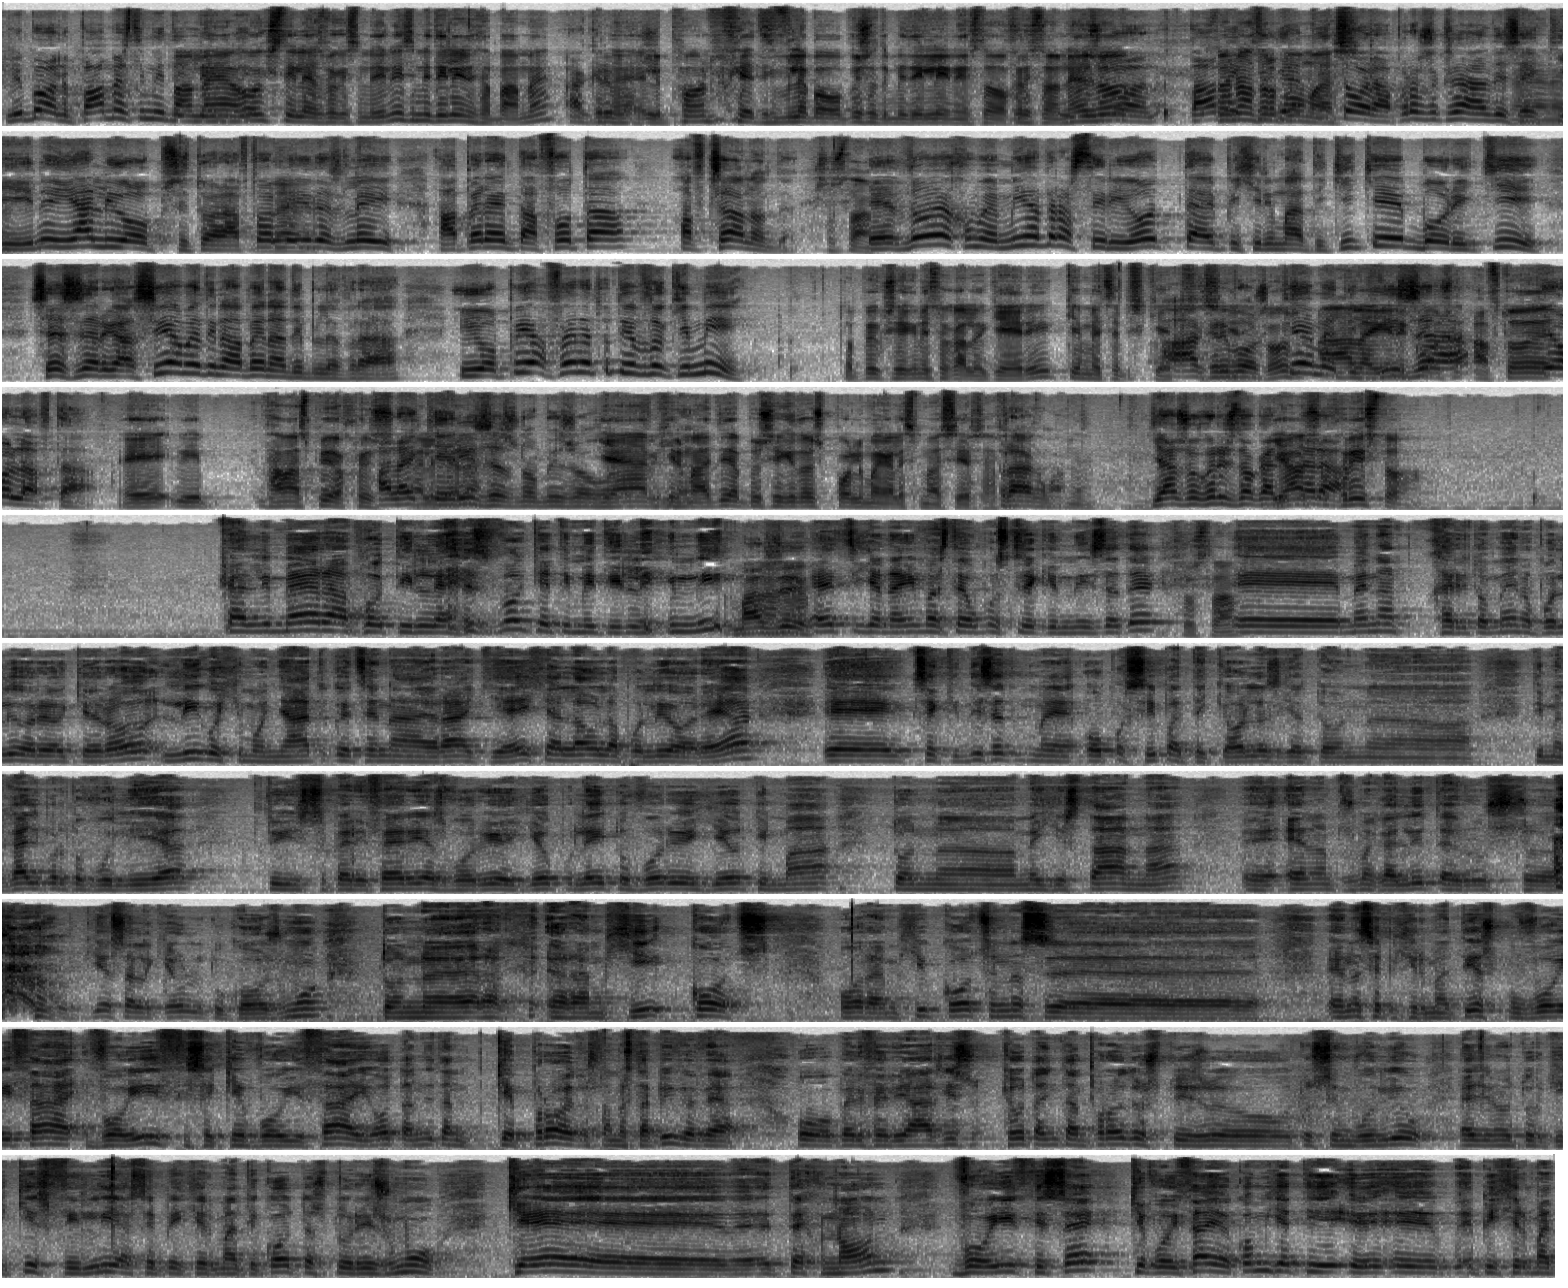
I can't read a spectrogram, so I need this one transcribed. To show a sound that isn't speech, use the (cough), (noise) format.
Λοιπόν, πάμε στη Μυτιλίνη. Πάμε, όχι στη Λέσβο και στη Μυτιλίνη, στη Μυτιλίνη θα πάμε. Ακριβώς. Ε, λοιπόν, (laughs) γιατί βλέπω από πίσω τη Μυτιλίνη στο Χριστονέζο. Λοιπόν, πάμε στον εκεί άνθρωπό γιατί μας. Τώρα, πρόσεξε να δεις εκεί. Είναι η άλλη όψη τώρα. Αυτό Ναι. λέει, είδες, λέει, απέναντι τα φώτα αυξάνονται. Σωστά. Εδώ έχουμε μια δραστηριότητα επιχειρηματική και εμπορική σε συνεργασία με την απέναντι πλευρά, η οποία φαίνεται ότι ευδοκιμεί. Το οποίο ξεκίνησε το καλοκαίρι και με τις επισκέψεις. Ακριβώς. Και με τη Βίζα και όλα αυτά. Ε, ε, θα μας πει ο Χρήστος. Αλλά και ρίζες, νομίζω, εγώ, Για ένα φίλε. επιχειρηματία που έχει δώσει πολύ μεγάλη σημασία σε αυτό. Πράγμα. Ναι. Γεια σου Χρήστο, καλημέρα. Γεια σου, Χρήστο. Καλημέρα από τη Λέσβο και τη Μυτιλίνη. Μαζί. Έτσι για να είμαστε όπως ξεκινήσατε. Σωστά. Ε, με ένα χαριτωμένο πολύ ωραίο καιρό. Λίγο χειμωνιάτικο, έτσι ένα αεράκι έχει, αλλά όλα πολύ ωραία. Ε, ξεκινήσατε με, όπως είπατε κιόλας για τον, α, τη μεγάλη πρωτοβουλία της περιφέρειας Βορείου Αιγαίου που λέει το Βόρειο Αιγαίο τιμά τον α, Μεγιστάνα, ε, έναν από τους μεγαλύτερους της Τουρκίας αλλά και όλου του κόσμου, τον ε, Ρα- Ραμχή Κότς. Ο Ραμχή Κότς είναι ένας, ε, ένας επιχειρηματίας που βοηθά, βοήθησε και βοηθάει όταν ήταν και πρόεδρος, θα μας τα πει βέβαια ο Περιφερειάρχης, και όταν ήταν πρόεδρος του, του Συμβουλίου Ελληνοτουρκικής Φιλίας Επιχειρηματικότητας Τουρισμού και ε, Τεχνών, βοήθησε και βοηθάει ακόμη γιατί ε, ε, επιχειρηματικά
